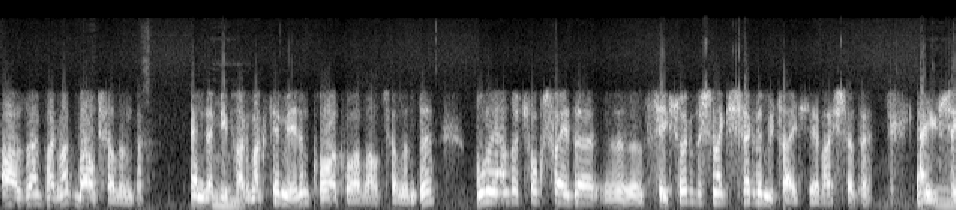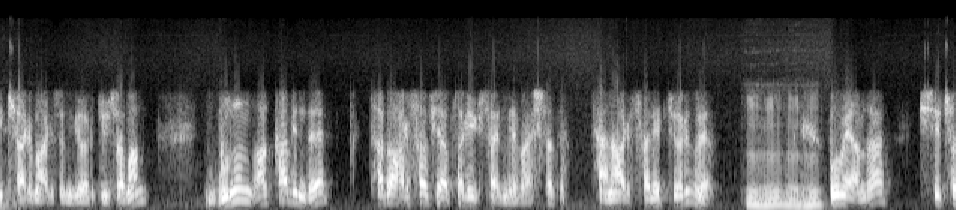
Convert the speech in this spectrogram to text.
ağızdan bir parmak bal çalındı. Hem de bir parmak demeyelim kova kova bal çalındı. Bu yanda çok sayıda e, sektör dışındaki kişiler de müteahhitliğe başladı. Yani yüksek kar marjını gördüğü zaman. Bunun akabinde tabi arsa fiyatları yükselmeye başladı. Yani arsa talep diyoruz ya. Hı hı hı. Bu yanda işte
